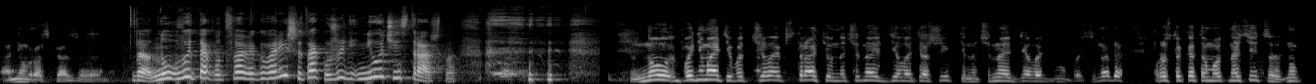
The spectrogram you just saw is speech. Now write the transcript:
о нем рассказываем. Да, ну вы так вот с вами говоришь, и так уже не очень страшно. Ну, понимаете, вот человек в страхе, он начинает делать ошибки, начинает делать глупости. Надо просто к этому относиться, ну,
